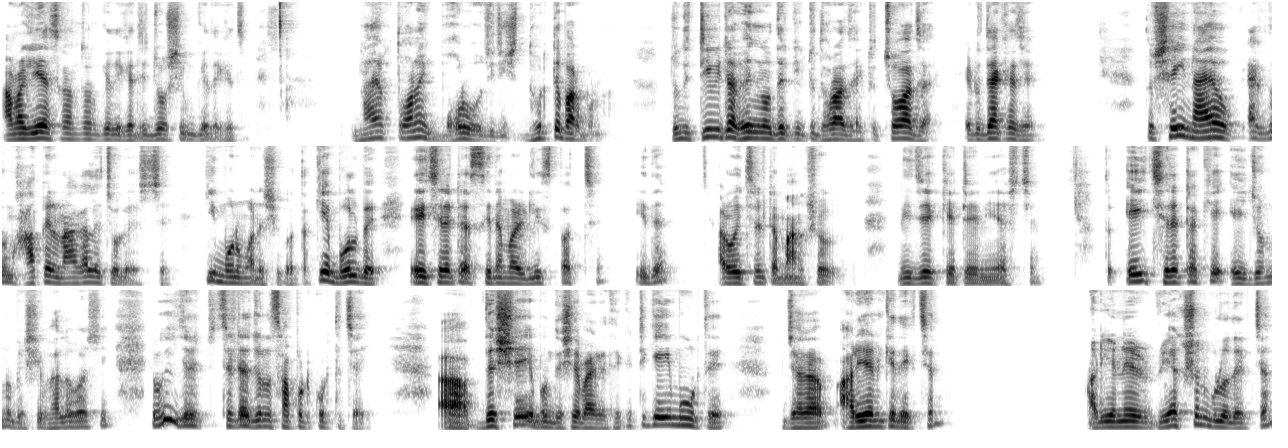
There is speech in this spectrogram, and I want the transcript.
আমরা ইলিয়াস কাঞ্চনকে দেখেছি, জসিমকে দেখেছি। নায়ক তো অনেক বড় জিনিস, ধরতে পারব না। যদি টিভিটা ভেঙে ওদেরকে একটু ধরা যায়, একটু ছোঁয়া যায়, একটু দেখা যায়। তো সেই নায়ক একদম হাতের নাগালে চলে এসছে। কি মন মানসিকতা কে বলবে, এই ছেলেটা সিনেমা রিলিজ পাচ্ছে ঈদে? আর ওই ছেলেটা মাংস নিজে কেটে নিয়ে আসছে তো এই ছেলেটাকে এই জন্য বেশি ভালোবাসি এবং এই ছেলেটার জন্য সাপোর্ট করতে চাই। দেশে এবং দেশের বাইরে থেকে। ঠিক এই মুহূর্তে যারা আরিয়ানকে দেখছেন, আরিয়ানের রিয়াকশনগুলো দেখছেন,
